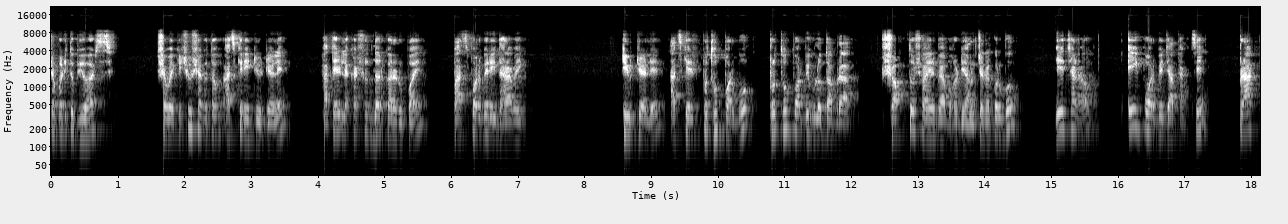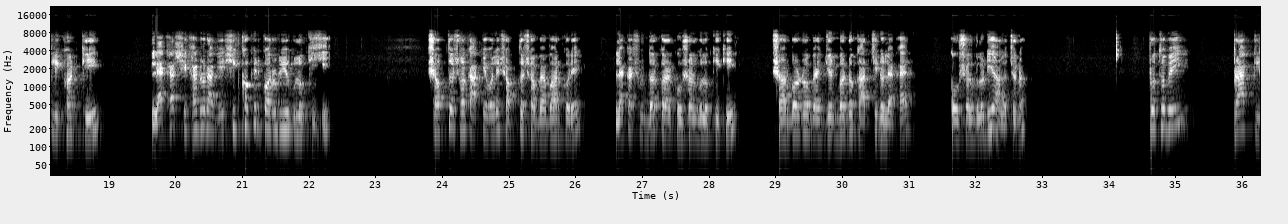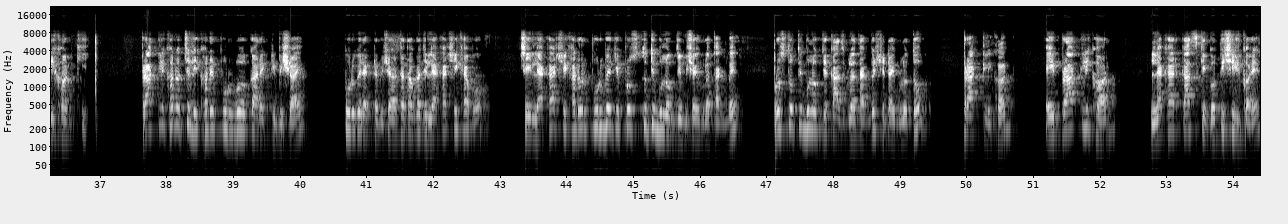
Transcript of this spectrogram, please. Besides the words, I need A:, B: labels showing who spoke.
A: সম্মানিত ভিউয়ার্স সবাইকে সুস্বাগতম আজকের এই টিউটোরিয়ালে হাতের লেখা সুন্দর করার উপায়, পাঁচ পর্বের এই ধারাবাহিক টিউটোরিয়ালের আজকের প্রথম পর্ব। প্রথম পর্বে মূলত আমরা সপ্ত স্বয়ের ব্যবহার নিয়ে আলোচনা করব। এছাড়াও এই পর্বে যা থাকছে, প্রাক লিখন কি, লেখা শেখানোর আগে শিক্ষকের করণীয়গুলো কি কি? সপ্ত স্ব কাকে বলে? সপ্ত স্ব ব্যবহার করে লেখা সুন্দর করার কৌশলগুলো কি কি? স্বরবর্ণ ব্যঞ্জনবর্ণ কারচিহ্ন লেখার কৌশলগুলো নিয়ে আলোচনা। প্রথমেই প্রাক লিখন কি? প্রাক লিখন হচ্ছে লিখনের পূর্বকার একটি বিষয়, পূর্বের একটা বিষয়। অর্থাৎ আমরা যে লেখা শেখাবো, সেই লেখা শেখানোর পূর্বে যে প্রস্তুতিমূলক যে বিষয়গুলো থাকবে, প্রস্তুতিমূলক যে কাজগুলো থাকবে, সেটাই মূলত প্রাক লিখন। এই প্রাক লিখন লেখার কাজকে গতিশীল করে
